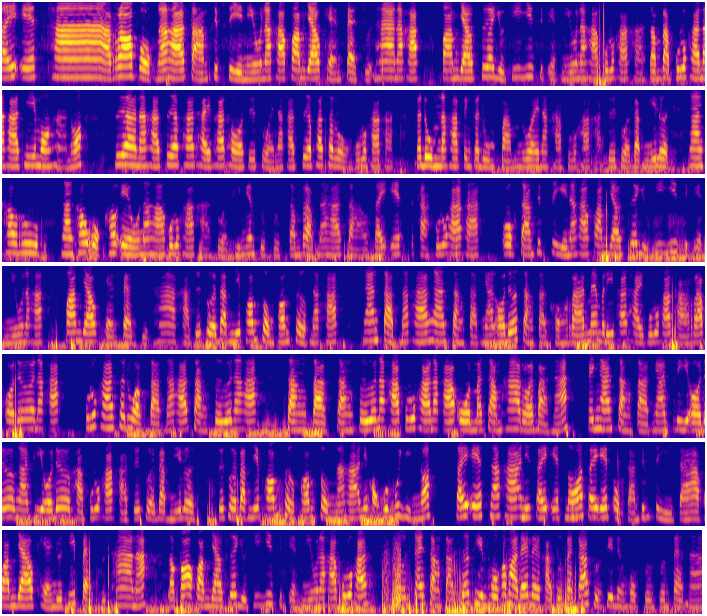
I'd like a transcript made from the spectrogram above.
ซส์ S ค่ะ รอบอกนะคะ 34 นิ้วนะคะ ความยาวแขน 8.5 นะคะ ความยาวเสื้ออยู่ที่ 21 นิ้วนะคะ คุณลูกค้าค่ะสำหรับคุณลูกค้านะคะที่มองหาเนาะ เสื้อนะคะ เสื้อผ้าไทยผ้าทอสวยๆนะคะ เสื้อผ้าสโลงคุณลูกค้าค่ะ กระดุมนะคะ เป็นกระดุมปั๊มด้วยนะคะคุณลูกค้าค่ะ สวยๆแบบนี้เลย งานเข้ารูป งานเข้าอกเข้าเอวนะคะคุณลูกค้าค่ะ สวยพรีเมียมสุดๆสำหรับนะคะ สาวไซส์ S ค่ะคุณลูกค้าค่ะ อก 34 นะคะ ความยาวเสื้ออยู่ที่ 21 นิ้วนะคะ ความยาวแขน 8.5 ค่ะ สวยๆแบบนี้พร้อมส่งพร้อมเสิร์ฟนะคะ งานตัดนะคะ งานสั่งตัดงานออเดอร์สั่งตัดของร้านแม่มารีผ้าไทยคุณลูกค้าค่ะรับออเดอร์นะคะ คุณลูกค้าสะดวกตัดนะคะ สั่งซื้อนะคะ สั่งตัดสั่งซื้อนะคะ คุณลูกค้านะคะโอนมาจำ500 บาทนะ เป็นงานสั่งตัดงานพรีออเดอร์งานพรีออเดอร์ค่ะ คุณลูกค้าค่ะสวยๆแบบนี้เลยสวยๆแบบนี้พร้อมเสิร์ฟพร้อมส่งนะคะ อันนี้ของคุณผู้หญิงเนาะไซส์ S นะคะ อันนี้ไซส์ S เนาะ ไซส์ S อก 34 จ้า ความยาวแขนอยู่ที่ 8.5 นะ แล้วก็ความยาวเสื้ออยู่ที่ 21 นิ้วนะคะ คุณลูกค้าสนใจสั่งตัดเสื้อทีมโทรเข้ามาได้เลยค่ะ 0890416008 นะ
